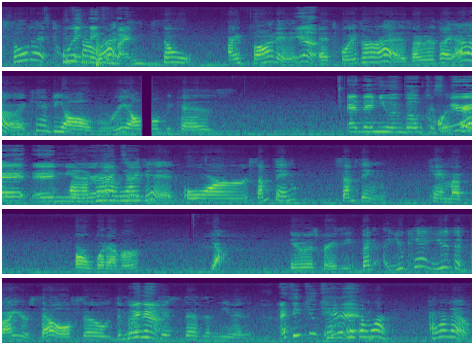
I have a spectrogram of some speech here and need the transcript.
sold it at Toys R Us. So I bought it Yeah. at Toys R Us. I was like, oh, it can't be all real because, And then you invoked a spirit, and you and apparently I did, or something, something came up, or whatever. Yeah. It was crazy, but you can't use it by yourself, so the movie just doesn't even I think you can. It doesn't work. I don't know.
